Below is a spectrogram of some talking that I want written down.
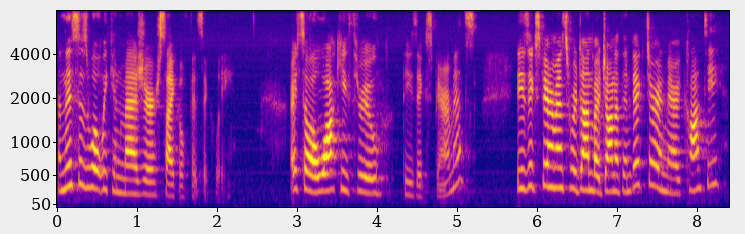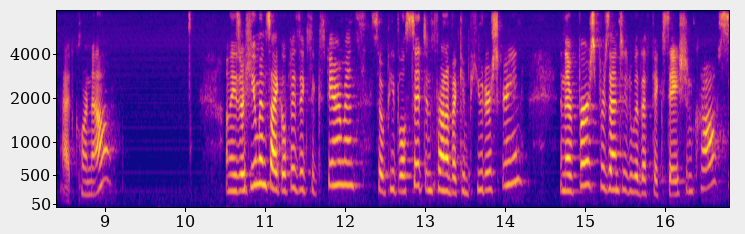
And this is what we can measure psychophysically. All right, so I'll walk you through these experiments. These experiments were done by Jonathan Victor and Mary Conte at Cornell. And these are human psychophysics experiments, so people sit in front of a computer screen, and they're first presented with a fixation cross,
